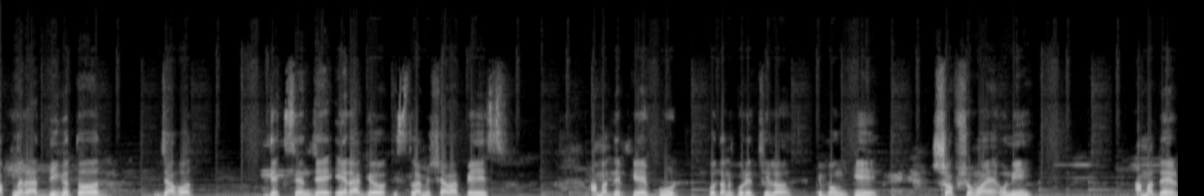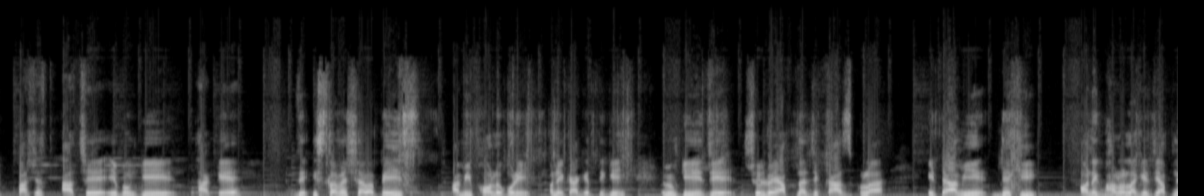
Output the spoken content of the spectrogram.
আপনারা বিগত যাবৎ দেখছেন যে এর আগেও ইসলামী সেবা পেজ আমাদেরকে ভোট প্রদান করেছিল এবং কি সব সময় উনি আমাদের পাশে আছে এবং কি থাকে যে ইসলামের সেবা পেজ আমি ফলো করি অনেক আগের থেকেই। এবং কি যে শৈল ভাই, আপনার যে কাজগুলা, এটা আমি দেখি। অনেক ভালো লাগে যে আপনি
